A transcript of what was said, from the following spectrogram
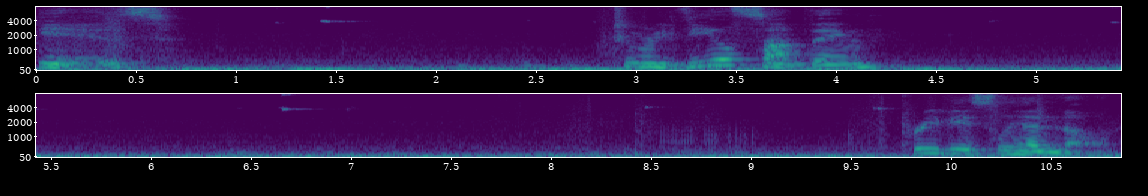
is to reveal something previously unknown.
